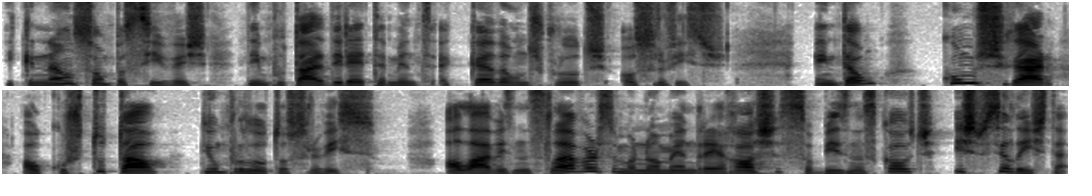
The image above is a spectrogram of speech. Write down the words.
e que não são passíveis de imputar diretamente a cada um dos produtos ou serviços. Então, como chegar ao custo total de um produto ou serviço? Olá, business lovers! O meu nome é Andréa Rocha, sou business coach e especialista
